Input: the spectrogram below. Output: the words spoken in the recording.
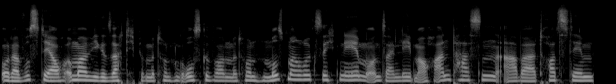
oder wusste ja auch immer, wie gesagt, ich bin mit Hunden groß geworden. Mit Hunden muss man Rücksicht nehmen und sein Leben auch anpassen. Aber trotzdem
